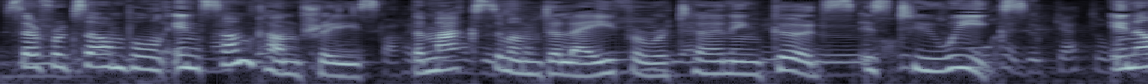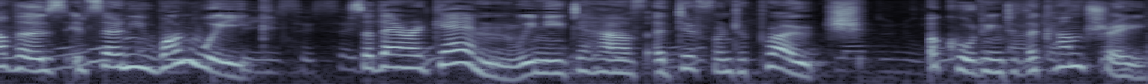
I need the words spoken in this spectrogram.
So, for example, in some countries, the maximum delay for returning goods is two weeks. In others, it's only one week. So, there again, we need to have a different approach according to the country.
